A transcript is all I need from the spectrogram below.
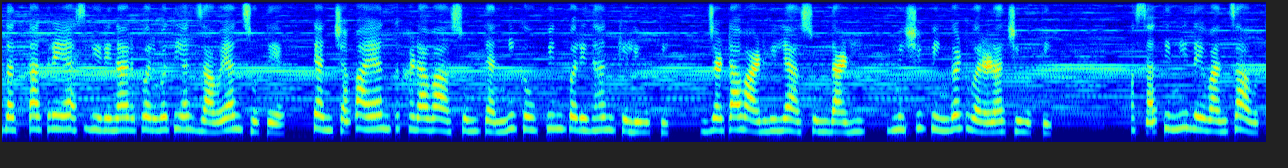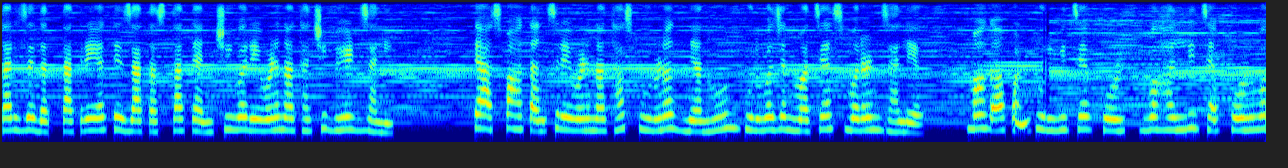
दत्तात्रेयास गिरिनार पर्वतीय जावयांस होते त्यांच्या पायांत खडावा असून त्यांनी कौपिन परिधान केली होती. जटा वाढविल्या असून दाढी मिशी पिंगट वर्णाची होती. असा तिन्ही देवांचा अवतार जे दत्तात्रेय ते जात असता त्यांची व रेवणनाथाची भेट झाली. त्यास पाहताच रेवणनाथास पूर्ण ज्ञान होऊन पूर्वजन्माचे स्मरण झाले. मग आपण पूर्वीचे कोण व हल्लीचे कोण व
